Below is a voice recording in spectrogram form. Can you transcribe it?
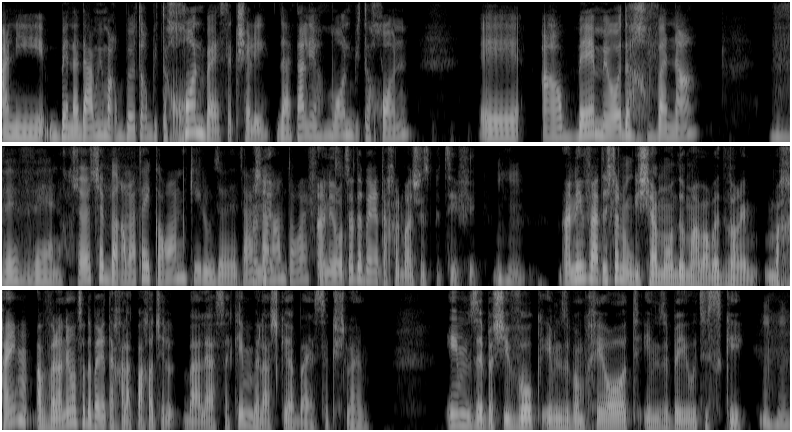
אני בן אדם עם הרבה יותר ביטחון בעסק שלי, זה נתן לי המון ביטחון, אה, הרבה מאוד הכוונה, ו- ואני חושבת שברמת העיקרון, כאילו, זו הייתה שנה מטורפת. אני רוצה לדבר איתך על משהו ספציפי. מהמם. אני ואת יש לנו גישה מאוד דומה בהרבה דברים בחיים, אבל אני רוצה לדבר איתך על הפחד של בעלי עסקים בלהשקיע בעסק שלהם. אם זה בשיווק, אם זה במכירות, אם זה בייעוץ עסקי. מהמם.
